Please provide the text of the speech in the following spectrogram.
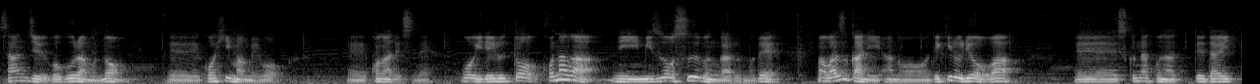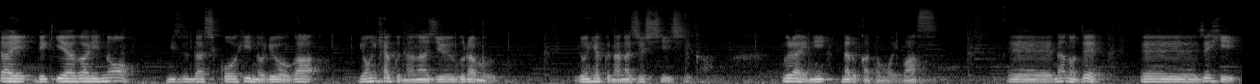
35g の、えー、コーヒー豆を、えー、粉ですねを入れると粉がに水を吸う分があるので、まあ、わずかにあのできる量は、えー、少なくなってだいたい出来上がりの水出しコーヒーの量が 470g470cc か。ぐらいになるかと思います、えー、なのでえー、ぜひ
